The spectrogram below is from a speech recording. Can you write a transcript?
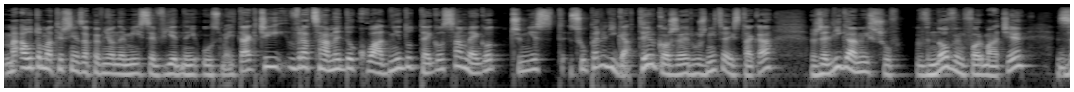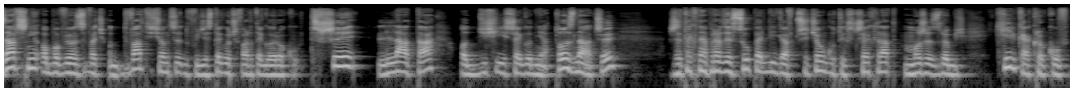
ma automatycznie zapewnione miejsce w 1 ósmej, tak? Czyli wracamy dokładnie do tego samego, czym jest Superliga. Tylko, że różnica jest taka, że Liga Mistrzów w nowym formacie zacznie obowiązywać od 2024 roku. 3 lata od dzisiejszego dnia. To znaczy, że tak naprawdę Superliga w przeciągu tych trzech lat może zrobić kilka kroków,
